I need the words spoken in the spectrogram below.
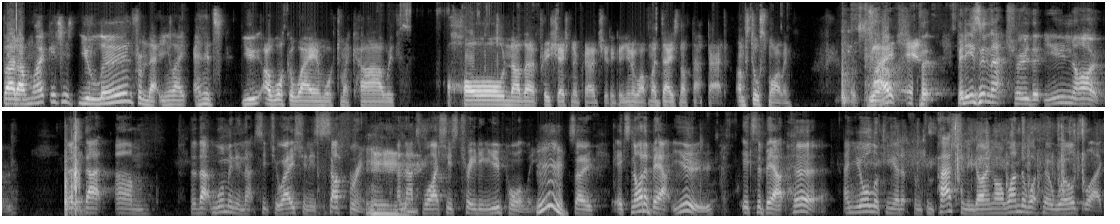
But I'm like, it's just you learn from that. And you're like, and it's you. I walk away and walk to my car with a whole nother appreciation of gratitude. I go, you know what? My day's not that bad. I'm still smiling. Right? And- But but isn't that true that you know that that um that that woman in that situation is suffering Mm. and that's why she's treating you poorly. Mm, So it's not about you, it's about her. And you're looking at it from compassion and going, I wonder what her world's like.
